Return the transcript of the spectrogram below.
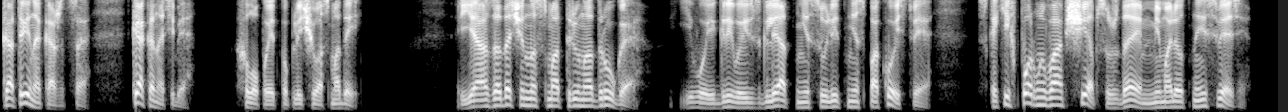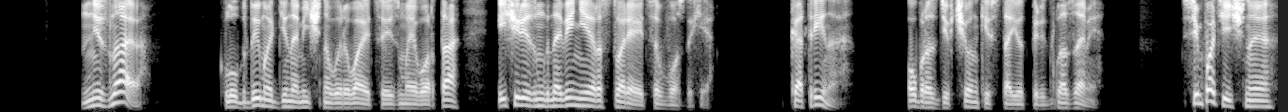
Катрина, кажется, как она тебе?» — хлопает по плечу Асмодей. Я озадаченно смотрю на друга, его игривый взгляд не сулит мне спокойствия. С каких пор мы вообще обсуждаем мимолетные связи? Не знаю. Клуб дыма динамично вырывается из моего рта и через мгновение растворяется в воздухе. Катрина. Образ девчонки встает перед глазами. Симпатичная.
